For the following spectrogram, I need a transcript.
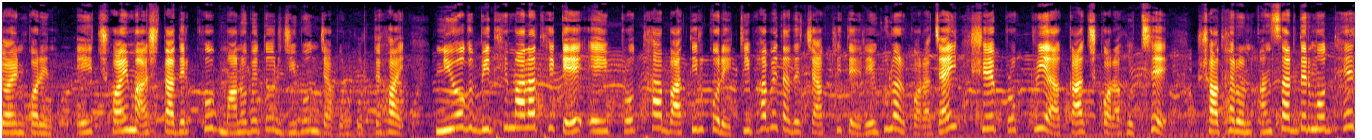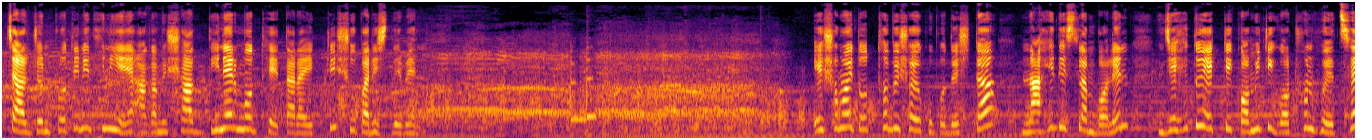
জয়েন করেন। এই ছয় মাস তাদের খুব মানবেতর জীবন যাপন করতে হয়। নিয়োগ বিধিমালা থেকে এই প্রথা বাতিল করে কীভাবে তাদের চাকরিতে রেগুলার করা যায়, সে প্রক্রিয়া কাজ করা হচ্ছে। সাধারণ আনসারদের মধ্যে চারজন প্রতিনিধি নিয়ে আগামী সাত দিনের মধ্যে তারা একটি সুপারিশ দেবেন। এ সময় তথ্য বিষয়ক উপদেষ্টা নাহিদ ইসলাম বলেন, যেহেতু একটি কমিটি গঠন হয়েছে,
